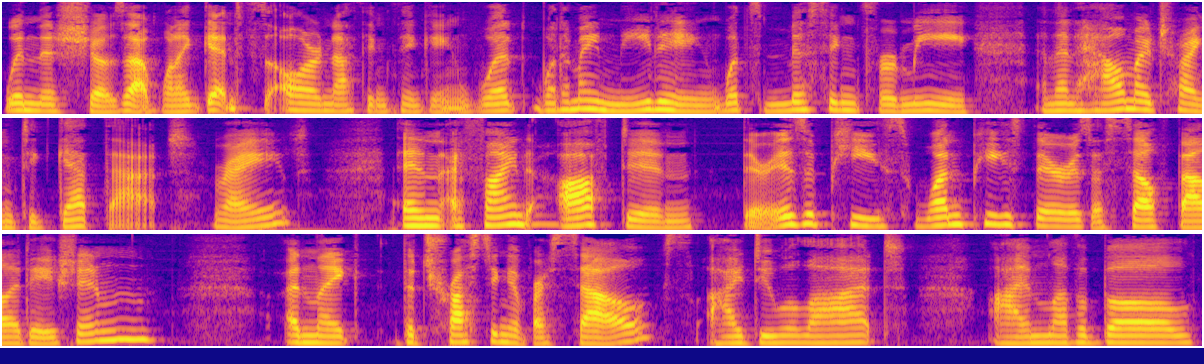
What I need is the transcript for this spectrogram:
when this shows up? When I get into this all or nothing thinking, what what am I needing? What's missing for me? And then how am I trying to get that right? And I find often there is a piece. One piece there is a self validation and like the trusting of ourselves. I do a lot. I'm lovable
